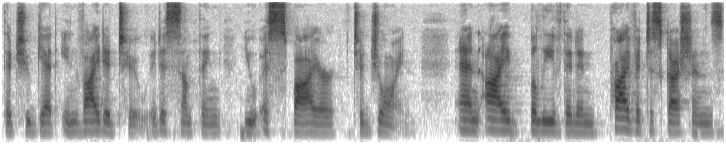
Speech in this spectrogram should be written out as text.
that you get invited to, it is something you aspire to join. And I believe that in private discussions,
